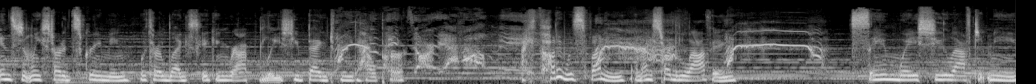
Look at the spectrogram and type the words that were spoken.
instantly started screaming, with her legs kicking rapidly. She begged me to help her. I thought it was funny, and I started laughing. Same way she laughed at me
